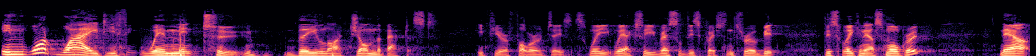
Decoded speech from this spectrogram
In what way do you think we're meant to be like John the Baptist if you're a follower of Jesus? We, we actually wrestled this question through a bit this week in our small group. Now,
